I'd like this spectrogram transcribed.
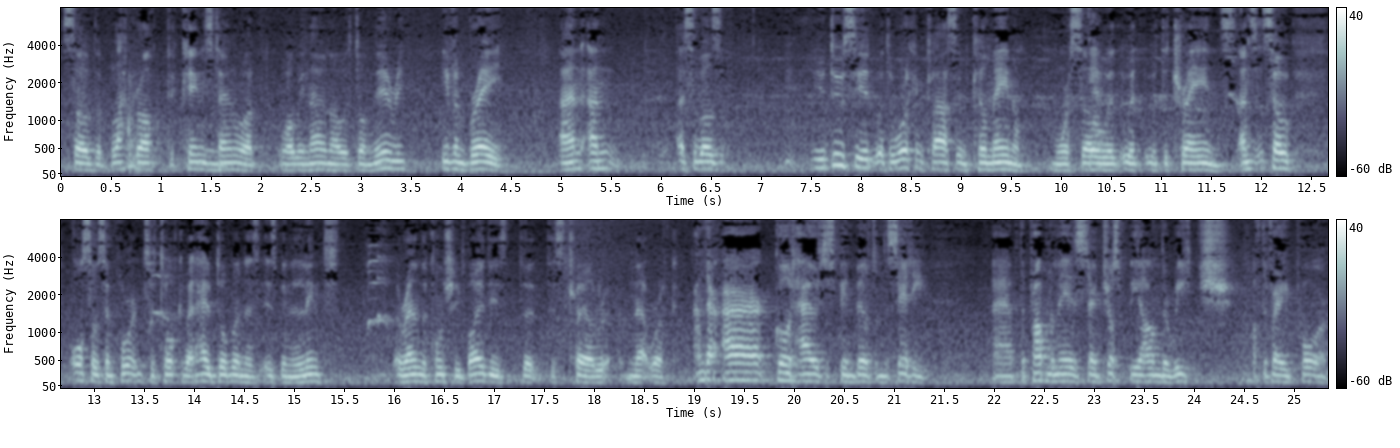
So the Blackrock, the Kingstown, what what we now know as Dún Laoghaire, even Bray, and and I suppose you do see it with the working class in Kilmainham more so Yeah. with, with, with the trains. And so- so also it's important to talk about how Dublin has, has been linked around the country by these the, this trail network. And there are good houses being built in the city. Uh, but the problem is they're just beyond the reach of the very poor.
